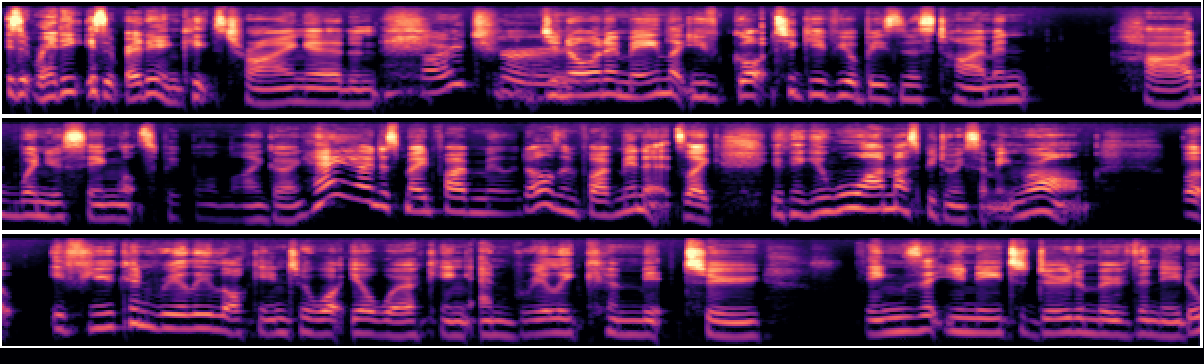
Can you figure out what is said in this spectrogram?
Is it ready? Is it ready? And keeps trying it. And so true. Do you know what I mean? Like you've got to give your business time and hard when you're seeing lots of people online going, Hey, I just made $5 million in five minutes. Like you're thinking, Well, I must be doing something wrong. But if you can really lock into what you're working and really commit to things that you need to do to move the needle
